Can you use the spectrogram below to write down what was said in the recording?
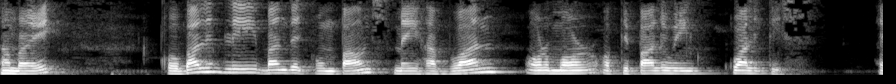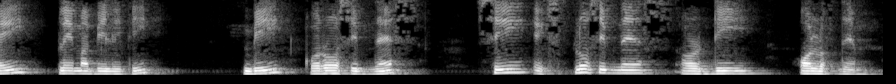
Number 8 Covalently bonded compounds may have one or more of the following qualities. A. Flammability B. Corrosiveness C. Explosiveness or D. All of them.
